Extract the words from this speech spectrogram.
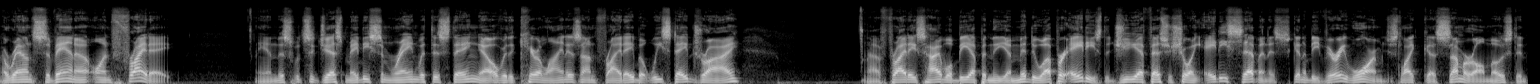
around Savannah on Friday. And this would suggest maybe some rain with this thing uh, over the Carolinas on Friday, but we stay dry. Uh, Friday's high will be up in the uh, mid to upper 80s. The GFS is showing 87. It's going to be very warm, just like uh, summer almost. And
